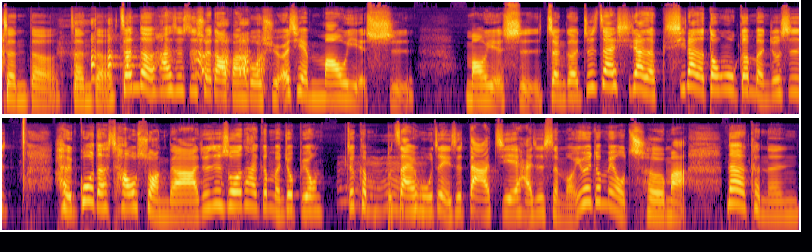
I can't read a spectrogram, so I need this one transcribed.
真的真的真的，他就是睡到翻过去，而且猫也是，猫也是，整个就是在希腊的希腊的动物根本就是很过得超爽的啊，就是说它根本就不用。就根本不在乎这里是大街还是什么，因为都没有车嘛。那可能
